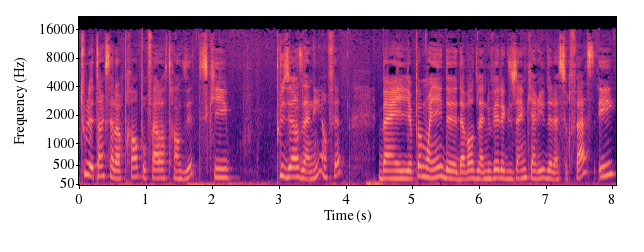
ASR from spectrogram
tout le temps que ça leur prend pour faire leur transit, ce qui est plusieurs années en fait, ben il n'y a pas moyen de- d'avoir de, la nouvelle oxygène qui arrive de la surface et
